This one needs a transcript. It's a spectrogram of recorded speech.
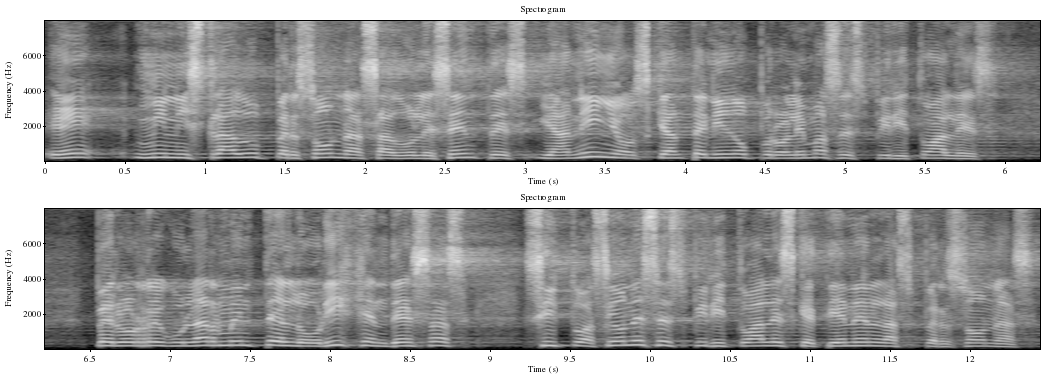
he ministrado personas, adolescentes y a niños que han tenido problemas espirituales pero regularmente el origen de esas situaciones espirituales que tienen las personas,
